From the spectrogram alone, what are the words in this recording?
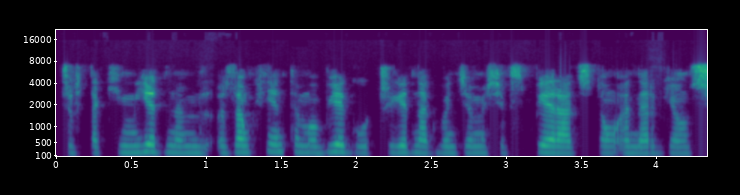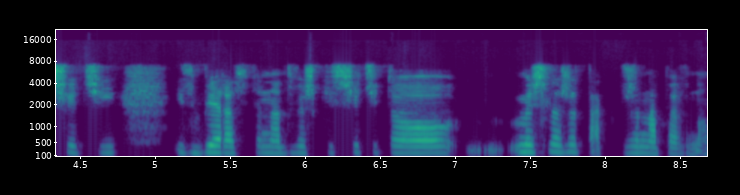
czy w takim jednym zamkniętym obiegu, czy jednak będziemy się wspierać tą energią z sieci i zbierać te nadwyżki z sieci, to myślę, że tak, że na pewno.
